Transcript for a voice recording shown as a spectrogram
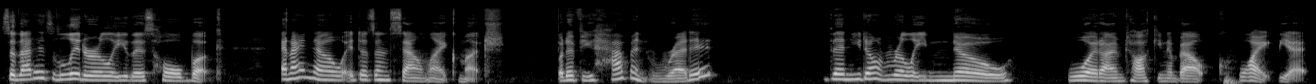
So that is literally this whole book. And I know it doesn't sound like much, but if you haven't read it, then you don't really know what I'm talking about quite yet.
